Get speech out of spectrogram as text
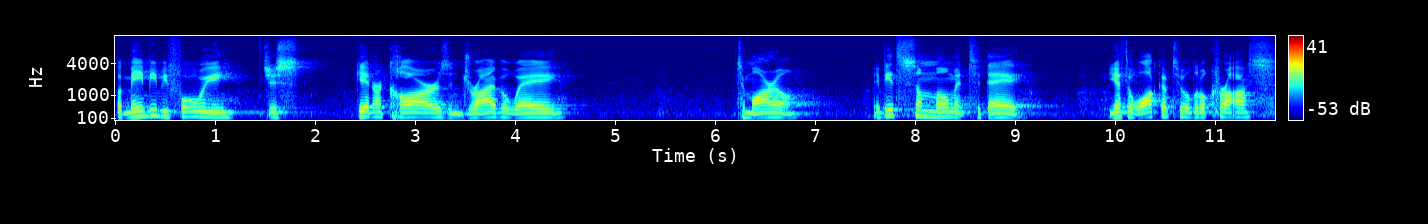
But maybe before we just get in our cars and drive away tomorrow, maybe it's some moment today. You have to walk up to a little cross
